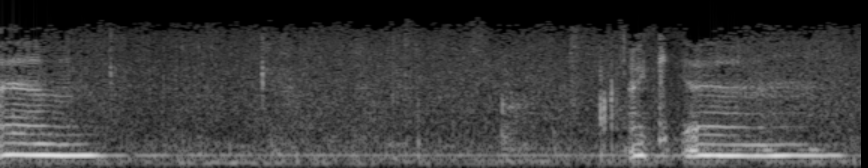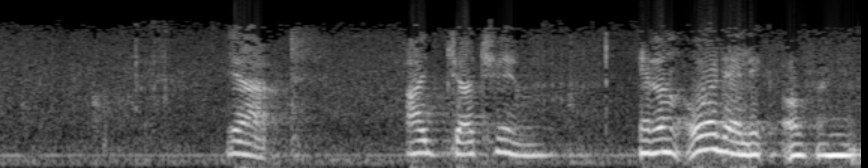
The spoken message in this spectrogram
um, I, c- uh, yeah, I judge him. Ja, dan oordeel ik over hem.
